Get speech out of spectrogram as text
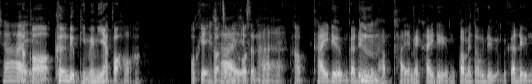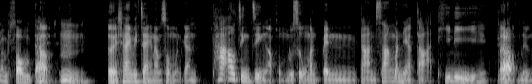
ใช่แล้วก็เครื่องดื่มที่ไม่มีแอลกอฮอล์โอเคเราจะไม่โฆษณาอ่ครับใครดื่มก็ดื่มอืมนะครับ ใครไม่ใครดื่มก็ไม่ต้องดื่มก็ดื่มน้ำส้มไปครับอืม เออใช่มีแจกน้ำส้มเหมือนกัน ถ้าเอาจริง ๆอะผมรู้สึกว่ามันเป็นการสร้างบรรยากาศที่ดีระดับหนึ่ง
